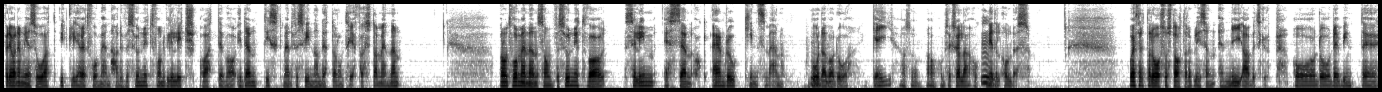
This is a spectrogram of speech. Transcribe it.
För det var nämligen så att ytterligare två män hade försvunnit från Village och att det var identiskt med försvinnandet av de tre första männen. Och de två männen som försvunnit var Selim Essen och Andrew Kinsman. Båda var då gay, alltså ja, homosexuella och medelålders. Och efter detta då så startade polisen en ny arbetsgrupp. Och då Debbie inte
